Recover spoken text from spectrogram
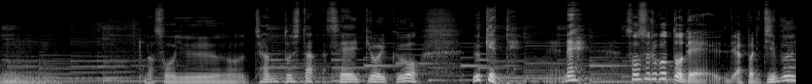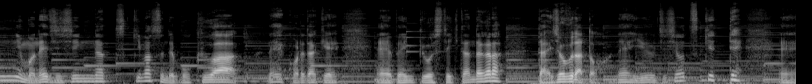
うん。まあそういう、ちゃんとした性教育を受けて、ね、そうすることで、やっぱり自分にもね、自信がつきますんで、僕はね、これだけ、えー、勉強してきたんだから大丈夫だと、ね、いう自信をつけて、え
